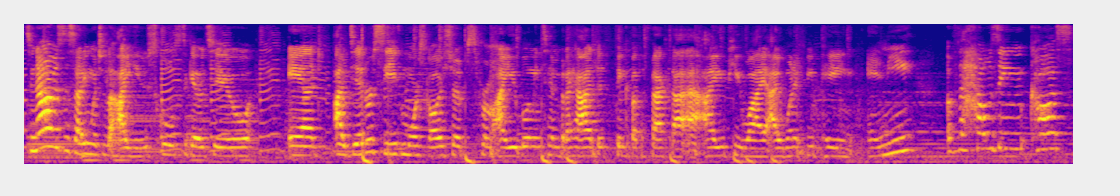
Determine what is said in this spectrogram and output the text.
So now I was deciding which of the IU schools to go to and I did receive more scholarships from IU Bloomington, but I had to think about the fact that at IUPUI I wouldn't be paying any of the housing costs,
